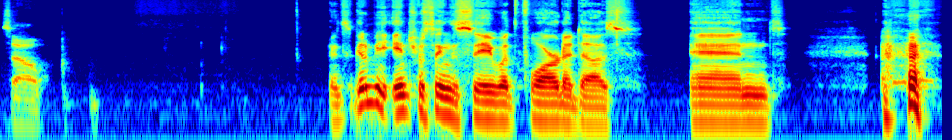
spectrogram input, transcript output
So It's going to be interesting to see what Florida does. And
